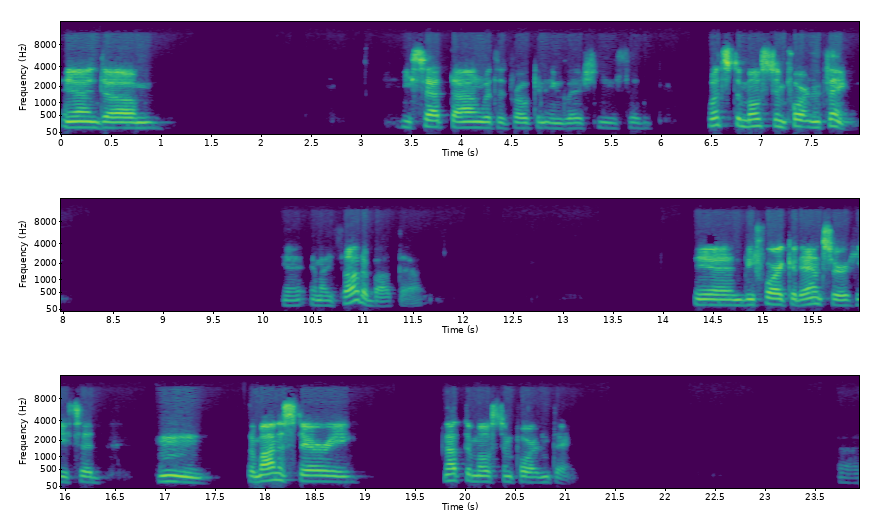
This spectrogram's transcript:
And um, he sat down with his broken English and he said, What's the most important thing? And, I thought about that. And before I could answer, he said, Hmm, the monastery, not the most important thing. Uh,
